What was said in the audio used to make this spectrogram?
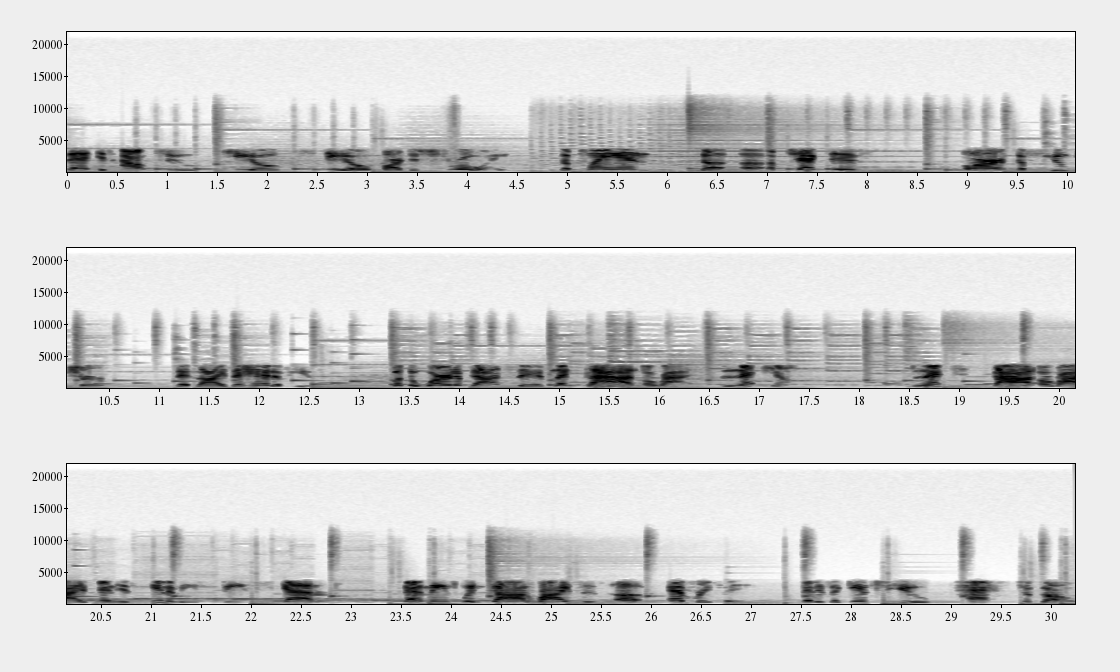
that is out to kill, steal, or destroy the plan, the uh, objectives, or the future that lies ahead of you. But the Word of God says, let God arise. Let Him. Let God arise and His enemies be scattered. That means when God rises up, everything that is against you has to go.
